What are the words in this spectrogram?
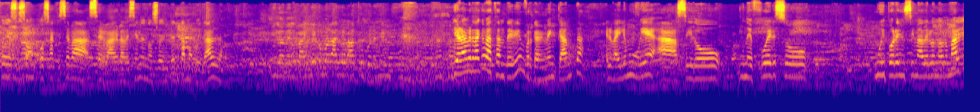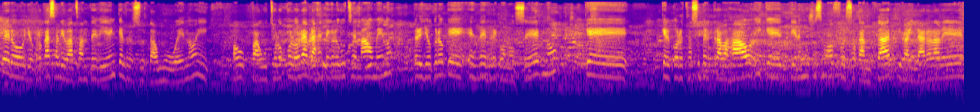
todo eso son cosas que se va, se va agradeciendo y nosotros intentamos cuidarlas. ¿Y lo del baile cómo la llevas tú, por ejemplo? Yo la verdad que bastante bien, porque a mí me encanta. El baile muy bien, ha sido un esfuerzo muy por encima de lo normal, pero yo creo que ha salido bastante bien, que el resultado es muy bueno y oh, para gusto los colores, habrá gente que le guste más o menos, pero yo creo que es de reconocer ¿no? que, que el coro está súper trabajado y que tiene muchísimo esfuerzo cantar y bailar a la vez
